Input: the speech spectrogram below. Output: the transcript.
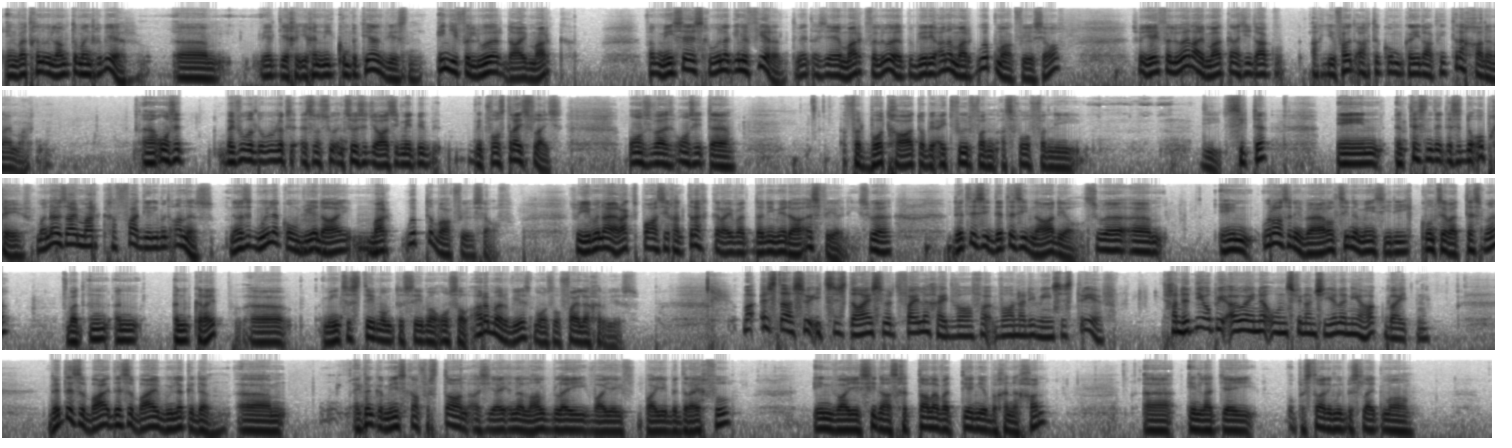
En wat gaan oor langtermyn gebeur? Ehm um, weet jy jy gaan nie kompeterend wees nie. En jy verloor daai mark. Want mense is gewoonlik innoverend. Jy weet as jy 'n mark verloor probeer jy 'n ander mark oopmaak vir jouself. So jy verloor daai mark en as jy dalk ag jou fout agterkom kan jy dalk nie teruggaan in daai mark nie. Uh, ons het byvoorbeeld oomblik is ons so in so 'n situasie met met volstrydsvleis ons was ons het 'n uh, verbod gehad op die uitvoer van as gevolg van die die siekte En intussen is dit nou opgehef, maar nou is daai mark gevat deur iemand anders. Nou is dit moeilik om weer daai mark oop te maak vir jouself. So jy moet daai rakspasie gaan terugkry wat nou nie meer daar is vir jou nie. So dit is die dit is die nadeel. So ehm um, en oral in die wêreld sien mense hierdie konservatisme wat in in inkruip. Uh mense stem om te sê maar ons sal armer wees, maar ons wil veiliger wees. Maar is daar so iets soos daai soort veiligheid waar waarna die mense streef? Gaan dit nie op die ou einde ons finansiële nie hak byt nie? Dit is 'n baie dis 'n baie moeilike ding. Ehm um, ek dink 'n mens kan verstaan as jy in 'n land bly waar jy waar jy bedreig voel en waar jy sien daar's getalle wat teen jou begin gaan. Uh en laat jy op 'n stadium moet besluit maar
